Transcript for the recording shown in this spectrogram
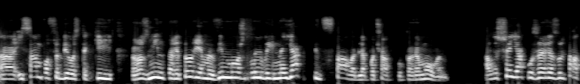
Е, і сам по собі ось такий розмін територіями він можливий не як підстава для початку перемовин, а лише як уже результат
